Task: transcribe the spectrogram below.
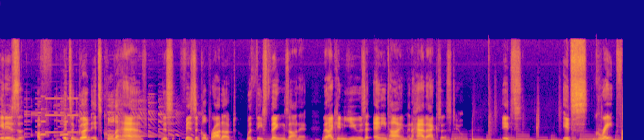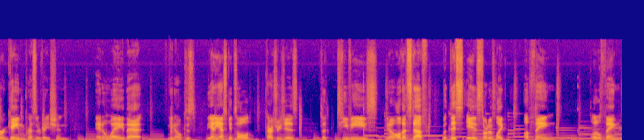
it is, a, it's a good, it's cool to have this physical product with these things on it that I can use at any time and have access to. It's it's great for game preservation in a way that, you know, because the NES gets old, cartridges, the TVs, you know, all that stuff. But this is sort of like a thing, a little thing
